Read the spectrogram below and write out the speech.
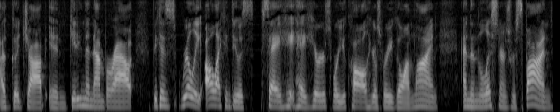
a, good job in getting the number out because really all I can do is say, hey, hey, here's where you call, here's where you go online. And then the listeners respond.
